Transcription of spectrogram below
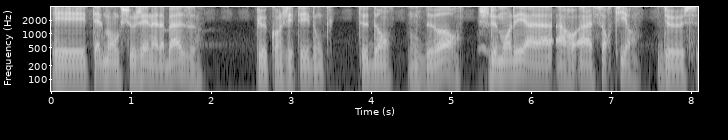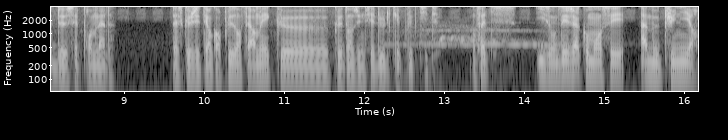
est tellement anxiogène à la base que quand j'étais donc dedans, donc dehors, je demandais à, sortir de, de cette promenade. Parce que j'étais encore plus enfermé que, que dans une cellule qui est plus petite. En fait, ils ont déjà commencé à me punir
